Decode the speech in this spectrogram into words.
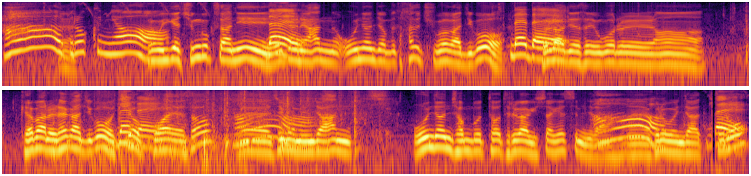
아, 네. 그렇군요. 그리고 이게 중국산이 네. 예전에 한 5년 전부터 하도 죽어가지고 네네. 전라도에서 요거를 어, 개발을 해가지고 치어 네네. 부화해서 아. 예, 지금 이제 한 5년 전부터 들어가기 시작했습니다. 아. 예, 그리고 이제 주로 네.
